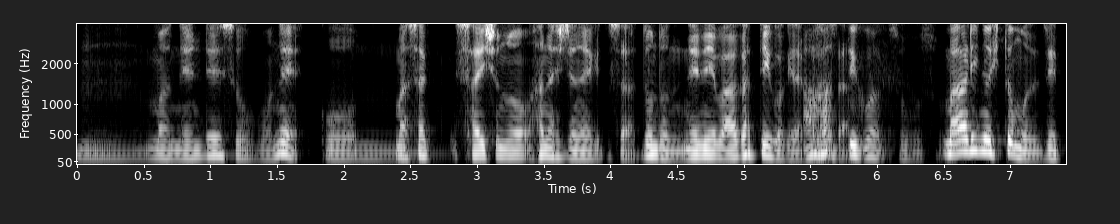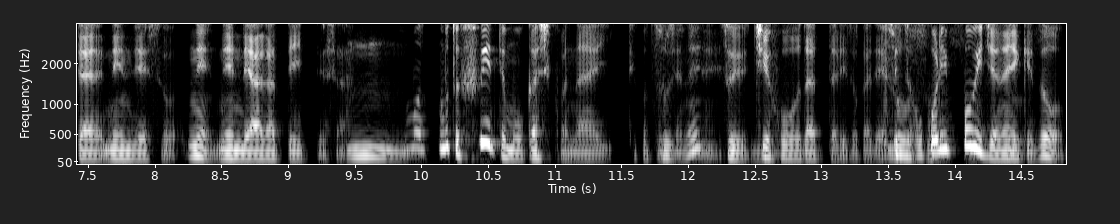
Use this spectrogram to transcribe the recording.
うん、まあ年齢層もね、こう、うん。まあさ最初の話じゃないけどさ、どんどん年齢は上がっていくわけだからさ。上がってい、くわけそうそう。周りの人も絶対年齢層、ね、年齢上がっていってさ、うん。ももっと増えてもおかしくはないってことじゃね？そうそういう地方だったりとかで、うそうに怒りっぽいじゃないけど、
